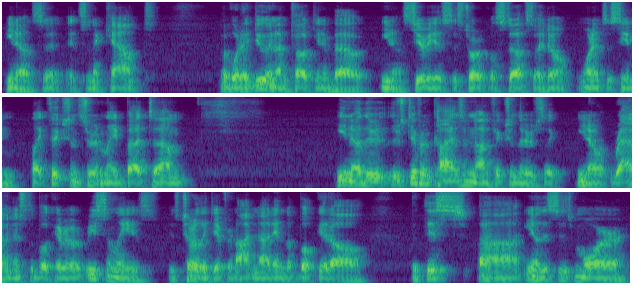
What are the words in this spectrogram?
you know it's a, it's an account of what I do, and I'm talking about you know serious historical stuff. So I don't want it to seem like fiction, certainly, but um, you know, there, there's different kinds of nonfiction. There's like you know, Ravenous, the book I wrote recently, is is totally different. I'm not in the book at all, but this uh, you know, this is more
